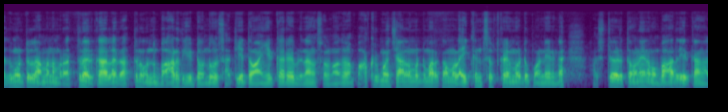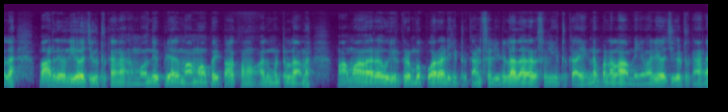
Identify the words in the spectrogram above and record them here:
அது மட்டும் இல்லாமல் நம்ம ரத்னம் இருக்கார்ல ரத்னம் வந்து பாரதி கிட்ட வந்து ஒரு சத்தியத்தை வாங்கியிருக்காரு அப்படி தாங்க சொல்லணும். அதெல்லாம் பார்க்குறப்போ சேனலை மட்டும் மறக்காமல் லைக் அண்ட் சப்ஸ்கிரைப் மட்டும் பண்ணிடுங்க ஃபஸ்ட்டு எடுத்தவொடனே நம்ம பாரதி இருக்காங்கல்ல பாரதி வந்து யோசிச்சுக்கிட்டு இருக்காங்க. நம்ம வந்து எப்படியாவது மாமாவை போய் பார்க்கணும். அது மட்டும் இல்லாமல் மாமா வேறு உயிருக்கு ரொம்ப போராடிக்கிட்டு இருக்கான்னு சொல்லிட்டு லதா வேறு சொல்லிக்கிட்டு இருக்கா. என்ன பண்ணலாம் அப்படிங்கிற மாதிரி யோசிச்சுக்கிட்டு இருக்காங்க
